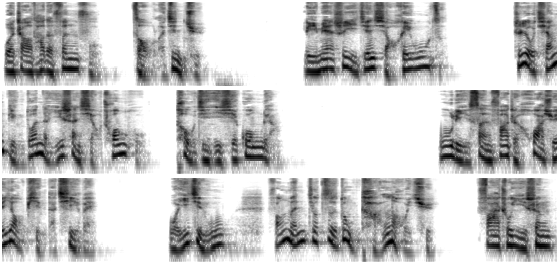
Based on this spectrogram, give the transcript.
我照他的吩咐走了进去。里面是一间小黑屋子，只有墙顶端的一扇小窗户透进一些光亮。屋里散发着化学药品的气味。我一进屋，房门就自动弹了回去，发出一声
